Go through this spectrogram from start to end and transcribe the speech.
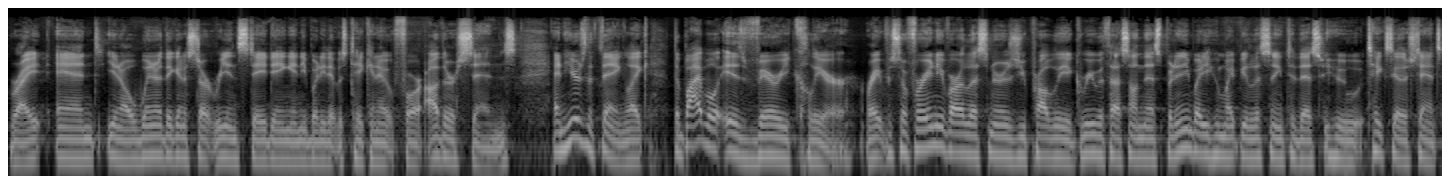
right? And you know, when are they going to start reinstating anybody that was taken out for other sins? And here's the thing: like, the Bible is very clear, right? So for any of our listeners, you probably agree with us on this, but anybody who might be listening to this who takes the other stance,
